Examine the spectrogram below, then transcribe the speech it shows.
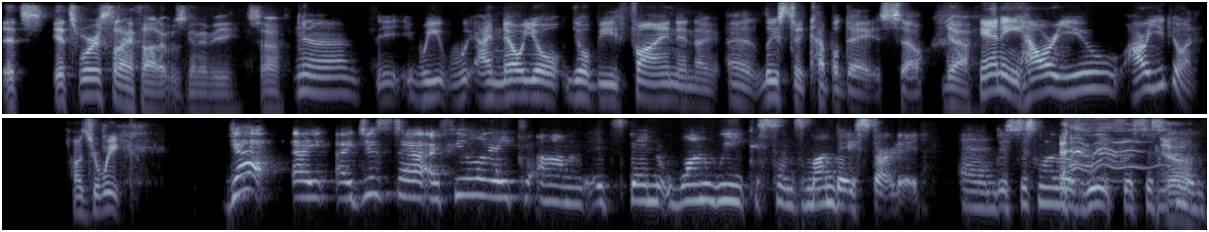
it's it's worse than I thought it was going to be. So, uh, we, we, I know you'll you'll be fine in a, at least a couple days. So, yeah, Annie, how are you? How are you doing? How's your week? Yeah, I I just uh, I feel like um, it's been one week since Monday started, and it's just one of those weeks. It's just yeah. kind of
